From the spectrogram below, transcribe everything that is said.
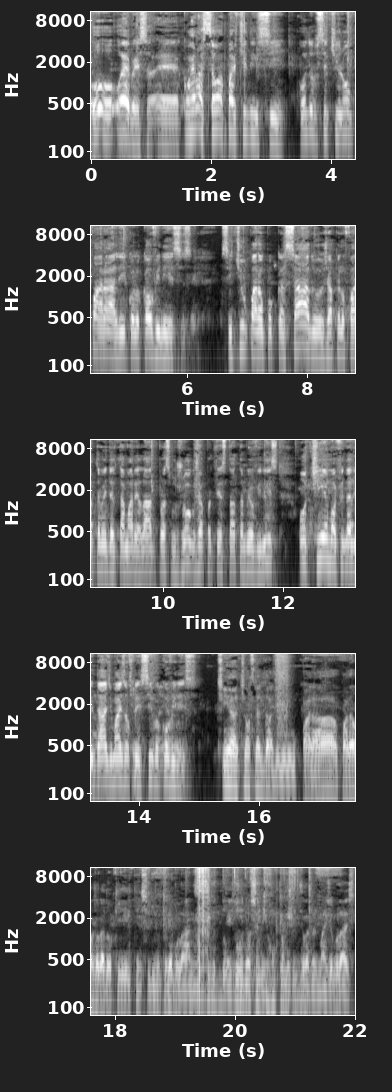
Ô, ô, Emerson, é, com relação à partida em si, quando você tirou o Pará ali, colocar o Vinícius, sentiu o Pará um pouco cansado, já pelo fato também dele estar amarelado no próximo jogo, já para testar também o Vinícius, ou tinha uma finalidade mais ofensiva com o Vinícius? Tinha, tinha uma finalidade. O Pará, o Pará é um jogador que tem sido muito regular no, desde quando eu assumi, um dos jogadores mais regulares.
